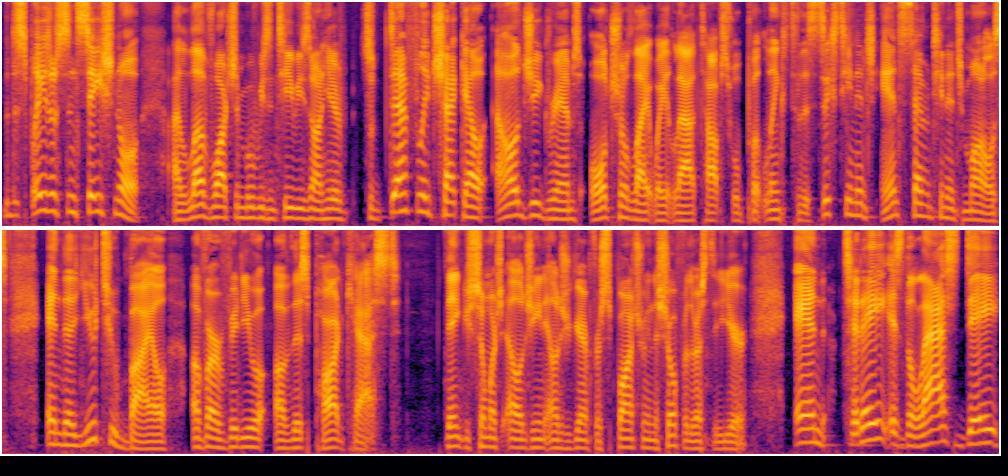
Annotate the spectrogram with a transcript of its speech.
the displays are sensational. I love watching movies and TVs on here. So definitely check out LG Gram's ultra lightweight laptops. We'll put links to the 16 inch and 17 inch models in the YouTube bio of our video of this podcast. Thank you so much, LG and LG Gram, for sponsoring the show for the rest of the year. And today is the last day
